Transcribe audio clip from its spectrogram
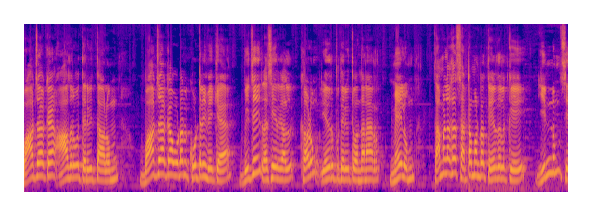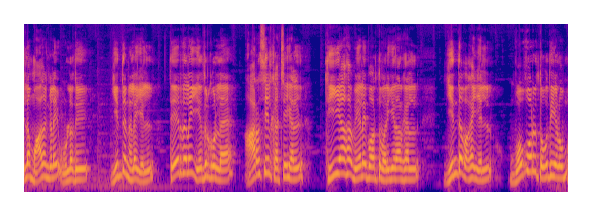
பாஜக ஆதரவு தெரிவித்தாலும் பாஜகவுடன் கூட்டணி வைக்க விஜய் ரசிகர்கள் கடும் எதிர்ப்பு தெரிவித்து வந்தனர். மேலும் தமிழக சட்டமன்ற தேர்தலுக்கு இன்னும் சில மாதங்களே உள்ளது. இந்த நிலையில் தேர்தலை எதிர்கொள்ள அரசியல் கட்சிகள் தீயாக வேலை பார்த்து வருகிறார்கள். இந்த வகையில் ஒவ்வொரு தொகுதியிலும்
